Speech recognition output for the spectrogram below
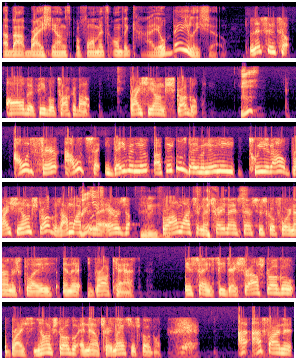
about Bryce Young's performance on the Kyle Bailey show. listen to all the people talk about Bryce Young's struggle. Hmm? I would fair. I would say David. New, I think it was David Nooney tweeted out Bryce Young struggles. I'm watching Really? the Arizona. Hmm. Bro, I'm watching the Trey Lance San Francisco 49ers play and the broadcast. It's saying C.J. Stroud struggle, Bryce Young struggle, and now Trey Lance is struggling. I, I find it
